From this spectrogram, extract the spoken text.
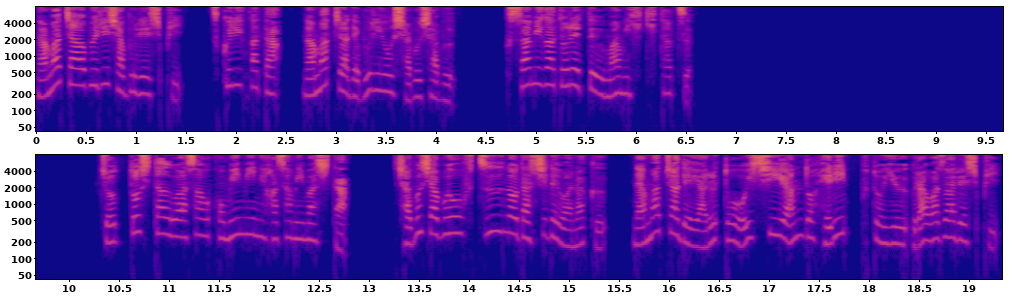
生茶ぶりしゃぶレシピ。作り方。生茶でぶりをしゃぶしゃぶ。臭みが取れて旨味引き立つ。ちょっとした噂を小耳に挟みました。しゃぶしゃぶを普通の出汁ではなく、生茶でやると美味しいヘリップという裏技レシピ。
